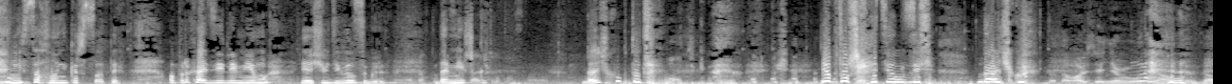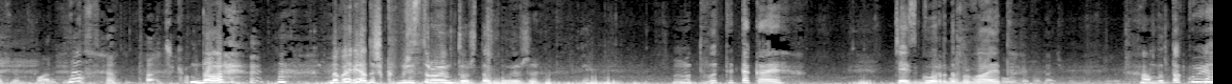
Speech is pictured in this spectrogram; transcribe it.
не в салоне красоты, а проходили мимо. Я еще удивился, говорю, это домишко. дачку кто-то? Я бы тоже хотела здесь дачку. Кто-то вообще не умудрялся, взял себе в парке, дачку. Да. Давай рядышком пристроим тоже такую же. Вот, вот и такая часть города Можно вот бывает. такую только дачку построить. А вот такую.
